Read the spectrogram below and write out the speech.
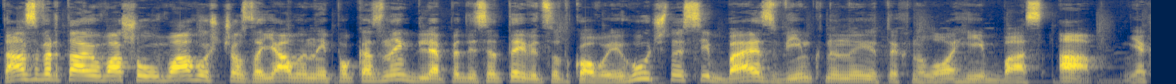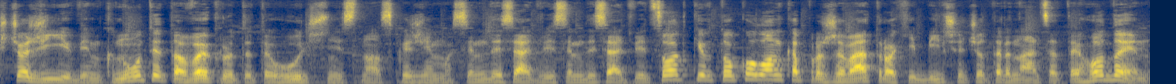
Та звертаю вашу увагу, що заявлений показник для 50% гучності без вімкненої технології Bass Up. Якщо ж її вімкнути та викрутити гучність на, скажімо, 70-80%, то колонка проживе трохи більше 14 годин,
